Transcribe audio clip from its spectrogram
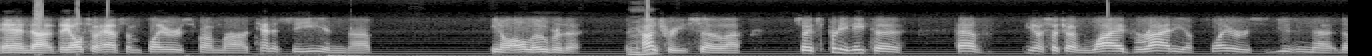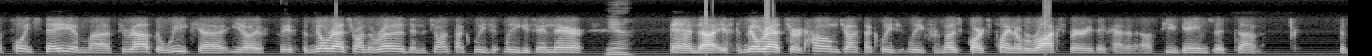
and uh, they also have some players from uh, Tennessee and uh, you know all over the, the Mhm. country. So uh, so it's pretty neat to have you know such a wide variety of players using the, the Point Stadium uh, throughout the week. Uh, you know, if if the Mill Rats are on the road, then the Johnstown Collegiate League is in there. Yeah. And uh, if the Mill Rats are at home, Johnstown Collegiate League, for the most part, is playing over Roxbury. They've had a, a few games at um, the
